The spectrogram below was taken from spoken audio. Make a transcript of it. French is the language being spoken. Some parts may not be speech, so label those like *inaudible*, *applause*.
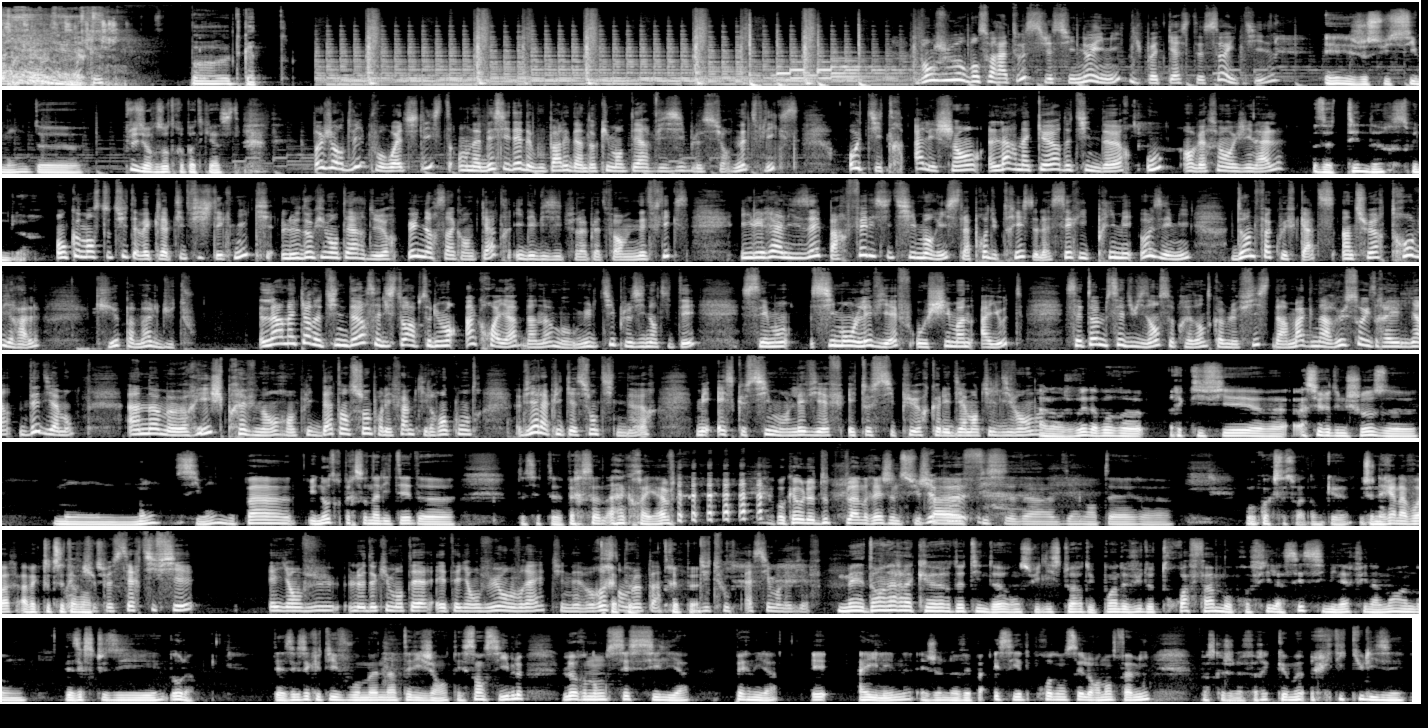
Podcast. Podcast. Bonjour, bonsoir à tous, je suis Noémie du podcast So It Is. Et je suis Simon de plusieurs autres podcasts. Aujourd'hui, pour Watchlist, on a décidé de vous parler d'un documentaire visible sur Netflix au titre alléchant L'arnaqueur de Tinder ou, en version originale, The Tinder Swindler. On commence tout de suite avec la petite fiche technique. Le documentaire dure 1h54, il est visible sur la plateforme Netflix. Il est réalisé par Felicity Morris, la productrice de la série primée aux Emmy Don't Fuck With Cats, un tueur trop viral, qui est pas mal du tout. L'arnaqueur de Tinder, c'est l'histoire absolument incroyable d'un homme aux multiples identités. C'est mon Simon Leviev ou Shimon Ayut. Cet homme séduisant se présente comme le fils d'un magnat russo-israélien des diamants. Un homme riche, prévenant, rempli d'attention pour les femmes qu'il rencontre via l'application Tinder. Mais est-ce que Simon Leviev est aussi pur que les diamants qu'il dit vendre? Alors, je voulais d'abord euh, rectifier, euh, assurer d'une chose. euh, mon nom, Simon, n'est pas une autre personnalité de, de cette personne incroyable. *laughs* Au cas où le doute planerait, je ne suis Je pas peux- fils d'un diamantaire euh, ou quoi que ce soit. Donc, euh, je n'ai rien à voir avec toute cette Ouais, aventure. Je peux certifier, ayant vu le documentaire et t'ayant vu en vrai, tu ne Très ressembles peu, pas Très peu. du tout à Simon Leviev. Mais dans l'arnaqueur de Tinder, on suit l'histoire du point de vue de trois femmes au profil assez similaire finalement, hein, dont des exclusives, oh là, des executive women intelligentes et sensibles. Leur nom Cecilia, Pernilla et Aileen, et je ne vais pas essayer de prononcer leur nom de famille parce que je ne ferai que me ridiculiser.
